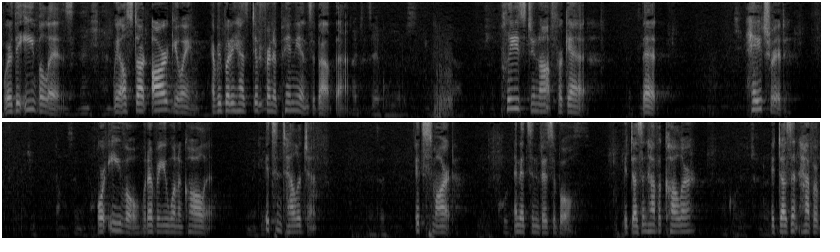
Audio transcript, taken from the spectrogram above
where the evil is. We all start arguing. Everybody has different opinions about that. Please do not forget that hatred or evil, whatever you want to call it, it's intelligent, it's smart, and it's invisible. It doesn't have a color, it doesn't have a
